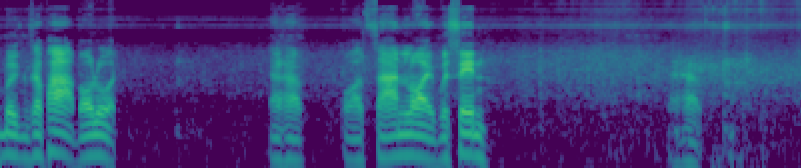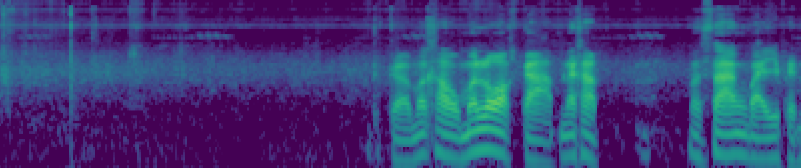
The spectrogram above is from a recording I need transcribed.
เบิ่งสภาพเอาโหลดนะครับปลอดสารร้อยเปอร์เซ็นต์นะครับก็มาเข้ามาลอกกาบนะครับ มาสร้างใบเพิ่น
